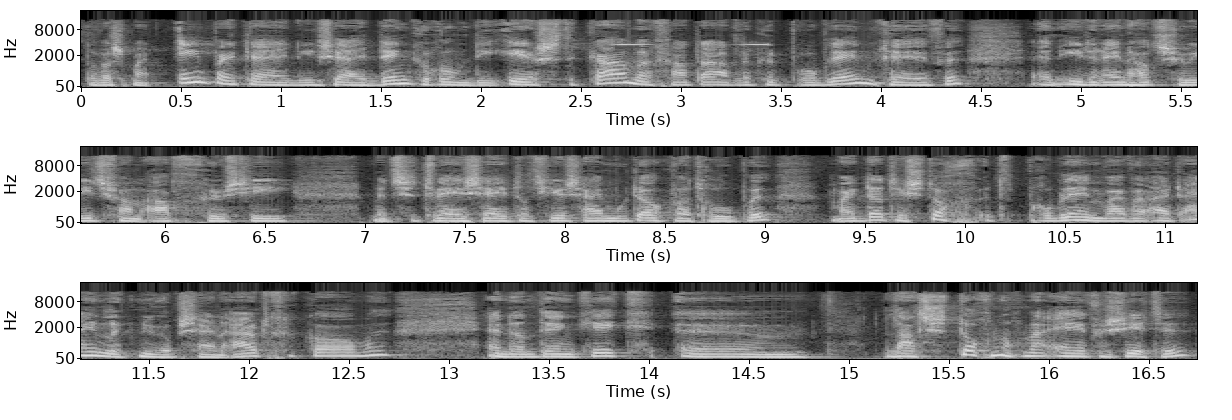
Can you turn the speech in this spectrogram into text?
Er was maar één partij die zei, denk erom, die Eerste Kamer gaat dadelijk het probleem geven. En iedereen had zoiets van, ach Gussie, met zijn twee zeteltjes, hij moet ook wat roepen. Maar dat is toch het probleem waar we uiteindelijk nu op zijn uitgekomen. En dan denk ik, ehm laat ze toch nog maar even zitten.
